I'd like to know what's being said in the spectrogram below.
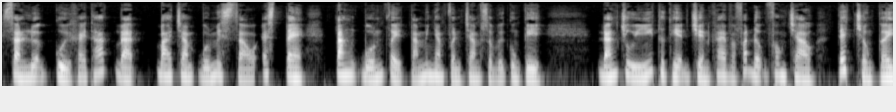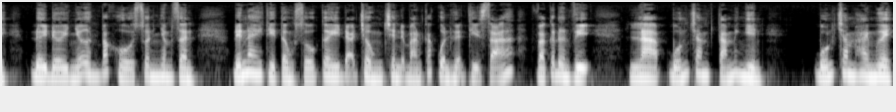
Sản lượng củi khai thác đạt 346 st, tăng 4,85% so với cùng kỳ. Đáng chú ý thực hiện triển khai và phát động phong trào Tết trồng cây, đời đời nhớ ơn Bác Hồ Xuân nhâm dần. Đến nay thì tổng số cây đã trồng trên địa bàn các quận huyện thị xã và các đơn vị là 480.000 420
